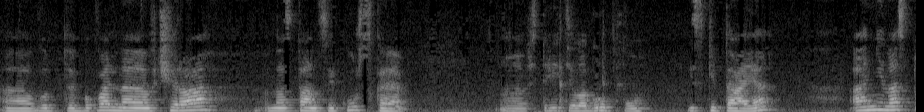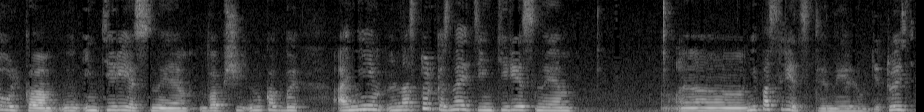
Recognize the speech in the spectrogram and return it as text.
Э, вот буквально вчера на станции Курская встретила группу из Китая. Они настолько интересные вообще, ну как бы, они настолько, знаете, интересные, непосредственные люди. То есть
